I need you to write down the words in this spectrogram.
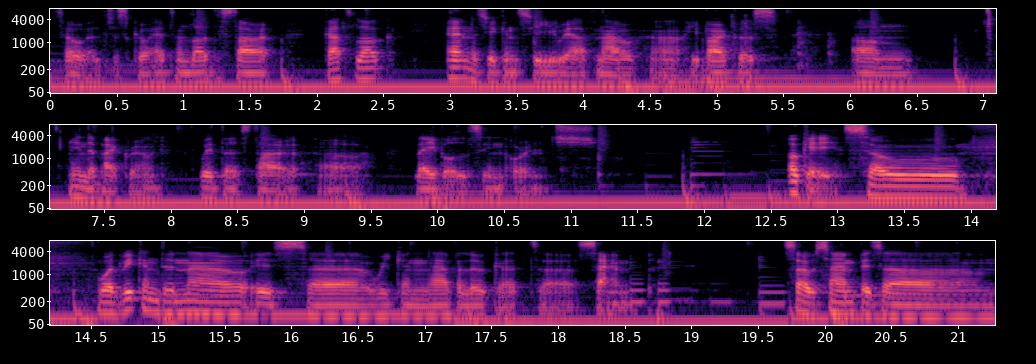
So I'll just go ahead and load the star catalog, and as you can see we have now uh, Hipparcos um, in the background with the star uh, labels in orange. Okay, so what we can do now is uh, we can have a look at uh, SAMP. So SAMP is a um,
